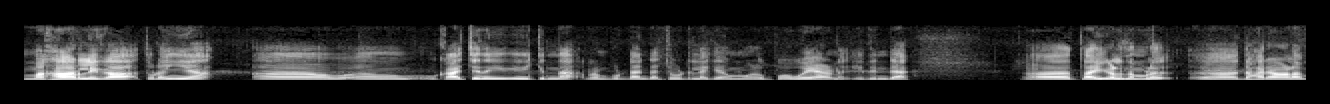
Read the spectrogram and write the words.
മഹാർലിക തുടങ്ങിയ ആ, നിൽക്കുന്ന റംബുട്ടാന്റെ ചൂട്ടിലേക്ക് നമ്മൾ പോവുകയാണ്. ഇതിന്റെ തൈകൾ നമ്മൾ ധാരാളം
